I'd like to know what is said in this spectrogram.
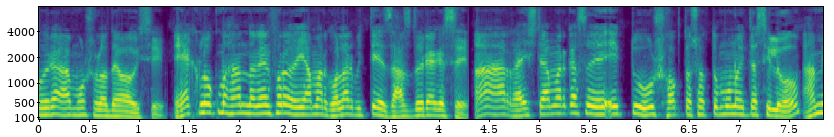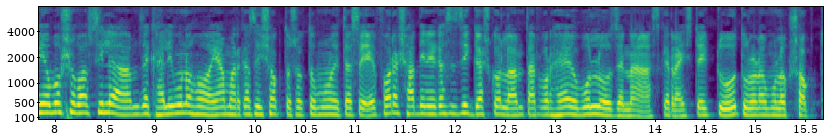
ওইরা মশলা দেওয়া হয়েছে এক লোক হান্দানের পরে আমার গলার ভিতরে জাজ ধরে গেছে। আর রাইসটা আমার কাছে একটু শক্ত শক্ত মনে হইতাছিল। আমি অবশ্য ভাবছিলাম যে খালি মনে হয় আমার কাছে শক্ত শক্ত মনে হইতাছে। পরে স্বাধীনের কাছে জিজ্ঞাসা করলাম, তারপর হ্যাঁ বলল যে না আজকে রাইসটা একটু তুলনামূলক শক্ত।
